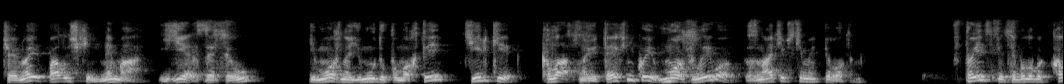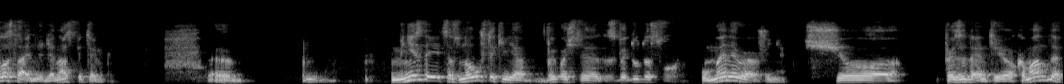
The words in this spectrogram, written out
Чарівної палички нема. Є ЗСУ, і можна йому допомогти тільки класною технікою, можливо, з натівськими пілотами. В принципі, це було б колосальною для нас підтримка. Е, Мені здається, знову ж таки, я, вибачте, зведу до свого. У мене враження, що президент і його команда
